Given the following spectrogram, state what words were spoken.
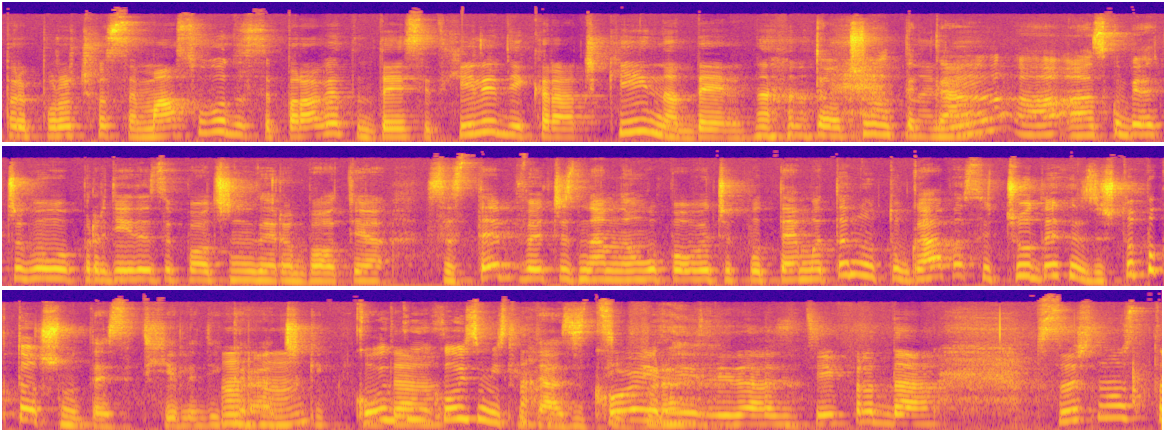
препоръчва се масово да се правят 10 000 крачки на ден. Точно така. нали? а, аз го бях чувала преди да започна да работя с теб, вече знам много повече по темата, но тогава се чудех защо пък точно 10 000 крачки? Mm-hmm, кой, да. кой измисли тази цифра? Кой измисли тази цифра, да. Всъщност,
